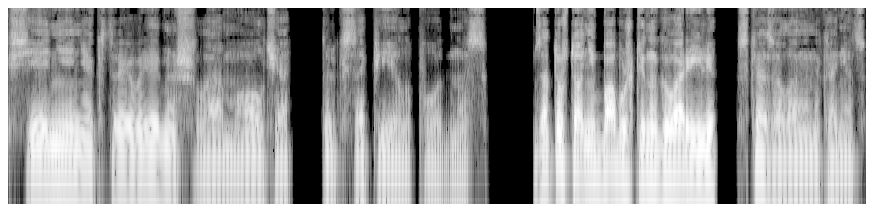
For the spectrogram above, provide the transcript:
Ксения некоторое время шла молча, только сопела под нос. — За то, что они бабушке наговорили, — сказала она наконец.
